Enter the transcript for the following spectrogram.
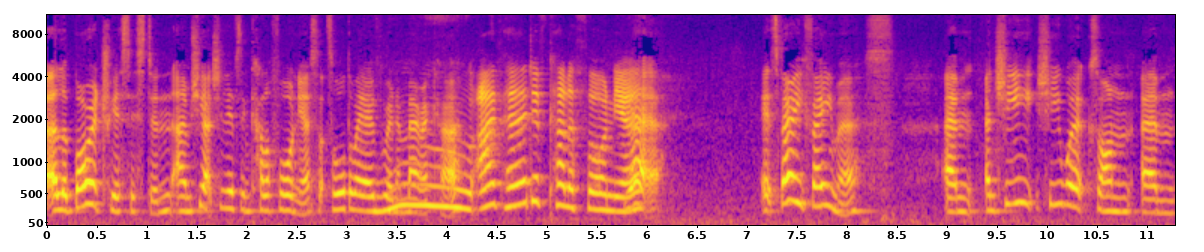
a laboratory assistant. Um, she actually lives in California, so that's all the way over in America. Ooh, I've heard of California. Yeah, it's very famous. Um, and she she works on um,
